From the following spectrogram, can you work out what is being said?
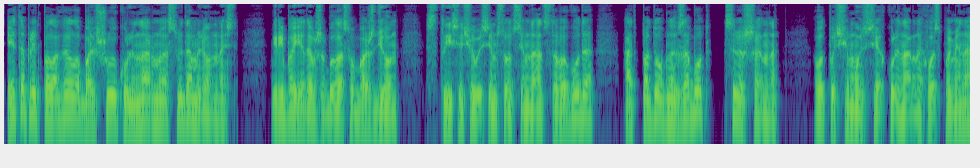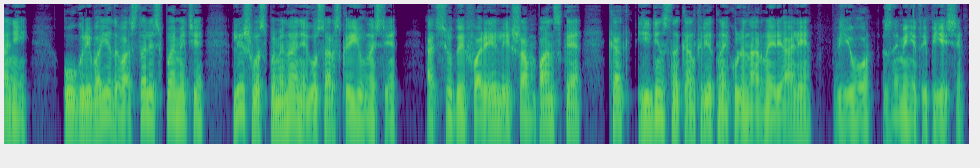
Это предполагало большую кулинарную осведомленность, Грибоедов же был освобожден с 1817 года от подобных забот совершенно. Вот почему из всех кулинарных воспоминаний у Грибоедова остались в памяти лишь воспоминания гусарской юности. Отсюда и форели, и шампанское, как единственно конкретные кулинарные реалии в его знаменитой пьесе.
